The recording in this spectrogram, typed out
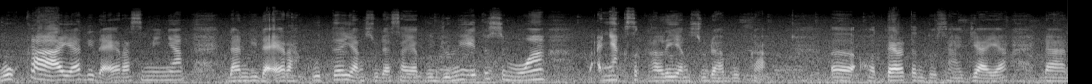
buka ya di daerah Seminyak dan di daerah Kute yang sudah saya kunjungi itu semua banyak sekali yang sudah buka. Uh, hotel tentu saja ya dan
